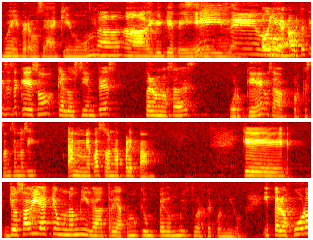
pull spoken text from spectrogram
güey, pero o sea, ¿qué onda? Ah, de que, ¿qué te Sí. hice? O- Oye, ahorita que dices de que eso, que lo sientes, pero no sabes por qué, o sea, por qué están haciendo así. A mí me pasó en la prepa que yo sabía que una amiga traía como que un pedo muy fuerte conmigo. Y te lo juro,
